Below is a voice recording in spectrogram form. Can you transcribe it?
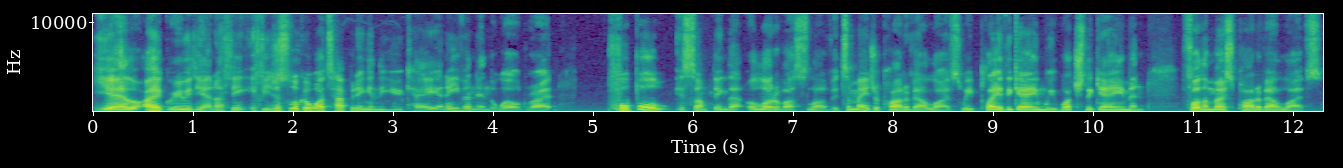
Yeah, look, I agree with you. And I think if you just look at what's happening in the UK and even in the world, right? Football is something that a lot of us love. It's a major part of our lives. We play the game, we watch the game, and for the most part of our lives.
